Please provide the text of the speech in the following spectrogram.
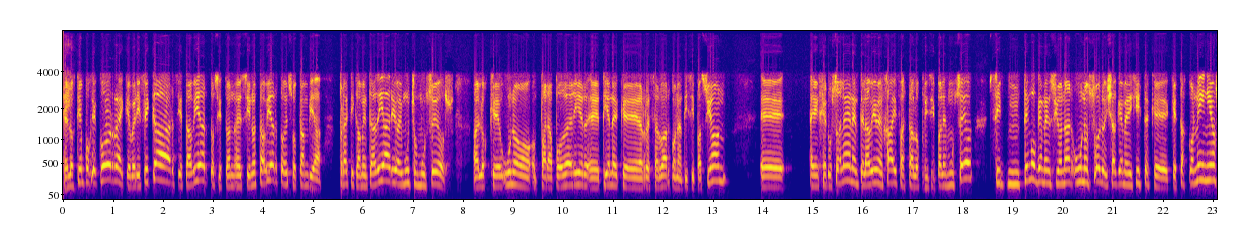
En los tiempos que corre hay que verificar si está abierto, si, está, eh, si no está abierto, eso cambia prácticamente a diario. Hay muchos museos a los que uno para poder ir eh, tiene que reservar con anticipación. En Jerusalén, en Tel Aviv, en Haifa están los principales museos. Si mm, tengo que mencionar uno solo, y ya que me dijiste que, estás con niños,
